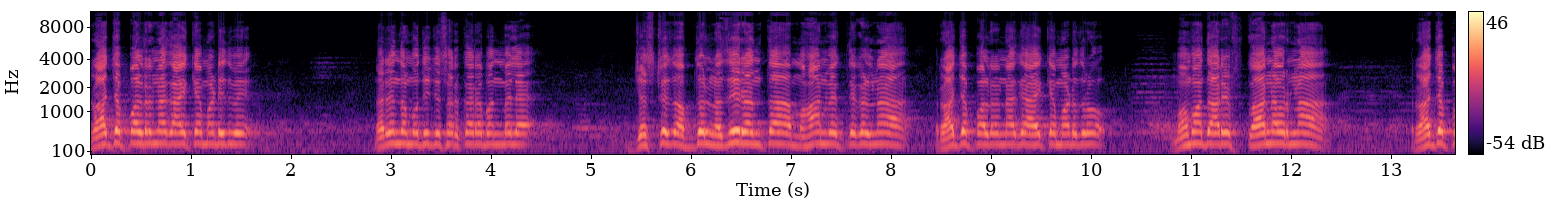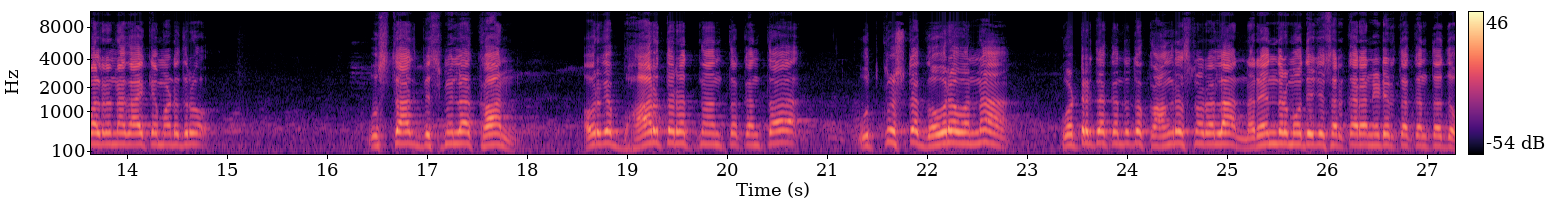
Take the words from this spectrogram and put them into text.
ರಾಜ್ಯಪಾಲರನ್ನಾಗಿ ಆಯ್ಕೆ ಮಾಡಿದ್ವಿ. ನರೇಂದ್ರ ಮೋದಿಜಿ ಸರ್ಕಾರ ಬಂದ ಮೇಲೆ ಜಸ್ಟಿಸ್ ಅಬ್ದುಲ್ ನಜೀರ್ ಅಂತ ಮಹಾನ್ ವ್ಯಕ್ತಿಗಳನ್ನ ರಾಜ್ಯಪಾಲರನ್ನಾಗಿ ಆಯ್ಕೆ ಮಾಡಿದ್ರು. ಮೊಹಮ್ಮದ್ ಆರಿಫ್ ಖಾನ್ ಅವ್ರನ್ನ ರಾಜ್ಯಪಾಲರನ್ನಾಗಿ ಆಯ್ಕೆ ಮಾಡಿದ್ರು. ಉಸ್ತಾದ್ ಬಿಸ್ಮಿಲ್ಲಾ ಖಾನ್ ಅವ್ರಿಗೆ ಭಾರತ ರತ್ನ ಅಂತಕ್ಕಂಥ ಉತ್ಕೃಷ್ಟ ಗೌರವವನ್ನು ಕೊಟ್ಟಿರ್ತಕ್ಕಂಥದ್ದು ಕಾಂಗ್ರೆಸ್ನವರಲ್ಲ, ನರೇಂದ್ರ ಮೋದಿಜಿ ಸರ್ಕಾರ ನೀಡಿರ್ತಕ್ಕಂಥದ್ದು.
